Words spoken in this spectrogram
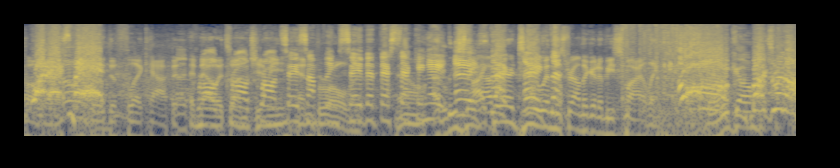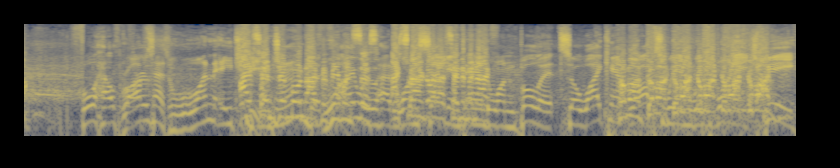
What is this? The flick happen, and now it's on Jimmy Say something. Say that they're stacking eight. I guarantee you in this round they're going to be smiling. Oh, Max Ritter full health Robs bars. has one HP. I send him more But knife if he wins this. I swear one to God, I send second him a and knife. one bullet, so why can't Come on, Robs come on, win come on, with come on, come one on, come on. HP?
